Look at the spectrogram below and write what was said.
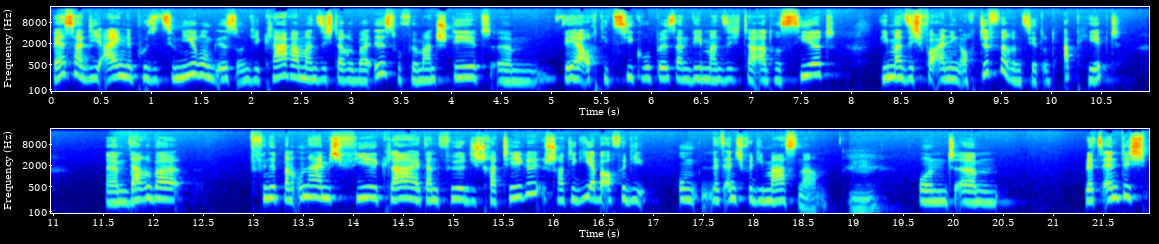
besser die eigene Positionierung ist und je klarer man sich darüber ist, wofür man steht, ähm, wer auch die Zielgruppe ist, an wem man sich da adressiert, wie man sich vor allen Dingen auch differenziert und abhebt, ähm, darüber findet man unheimlich viel Klarheit dann für die Strategie, Strategie aber auch für die, um, letztendlich für die Maßnahmen. Mhm. Und ähm, letztendlich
